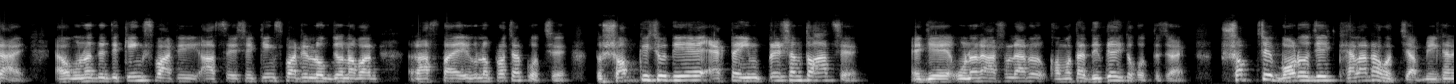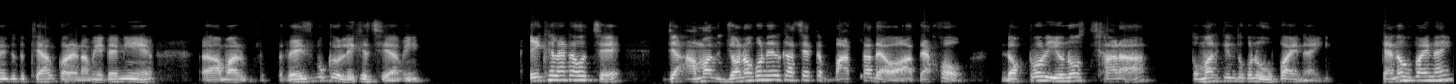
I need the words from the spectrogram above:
চায় এবং ওনাদের যে কিংস পার্টি আছে, সেই কিংস পার্টির লোকজন আবার রাস্তায় এগুলো প্রচার করছে। তো সবকিছু দিয়ে একটা ইমপ্রেশন তো আছে যে ওনারা আসলে আরও ক্ষমতা দীর্ঘায়িত করতে চায়। সবচেয়ে বড় যে খেলাটা হচ্ছে, আপনি এখানে যদি খেয়াল করেন, আমি এটা নিয়ে আমার ফেসবুকেও লিখেছি আমি। এই খেলাটা হচ্ছে যে আমার জনগণের কাছে একটা বার্তা দেওয়া, দেখো, ডক্টর ইউনুস ছাড়া তোমার কিন্তু কোনো উপায় নাই। কেন উপায় নাই?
